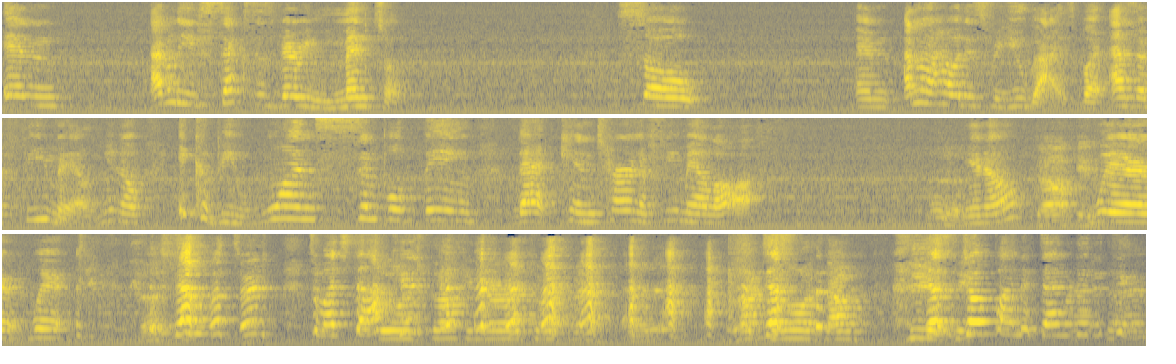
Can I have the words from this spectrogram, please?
in I believe sex is very mental. So, and I don't know how it is for you guys, but as a female, you know, it could be one simple thing that can turn a female off. Yeah. You know, Talking. where where that was turn too much Too talking. much talking Just- the boat down. Just jump on the and do the thing.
